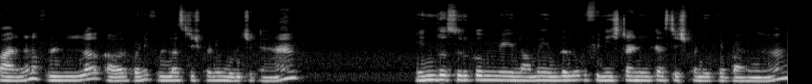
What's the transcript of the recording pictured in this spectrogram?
பாருங்கள் நான் ஃபுல்லாக கவர் பண்ணி ஃபுல்லாக ஸ்டிச் பண்ணி முடிச்சிட்டேன். எந்த சுருக்கமுமே இல்லாமல் எந்த அளவுக்கு ஃபினிஷ்டாக நீட்டாக ஸ்டிச் பண்ணியிருக்கேன் பாருங்கள்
